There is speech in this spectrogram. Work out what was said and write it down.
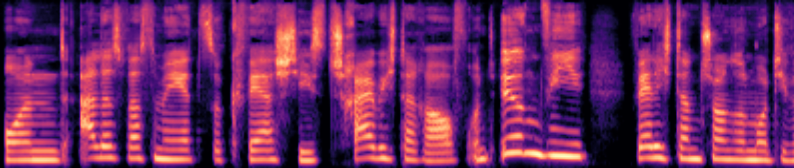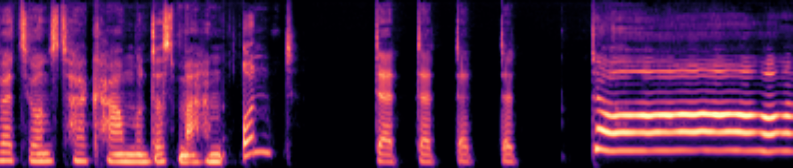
Und alles, was mir jetzt so querschießt, schreibe ich darauf. Und irgendwie werde ich dann schon so einen Motivationstag haben und das machen. Und da, da, da, da, da.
